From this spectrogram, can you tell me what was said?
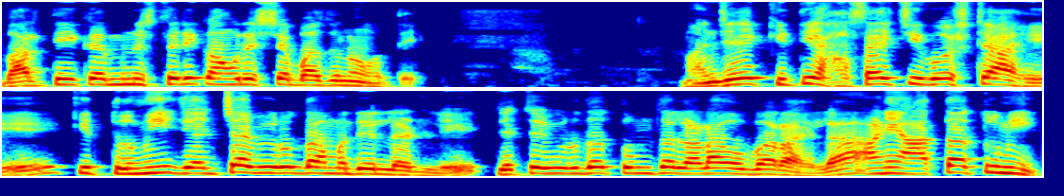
भारतीय कम्युनिस्ट तरी काँग्रेसच्या बाजूने होते. म्हणजे किती हसायची गोष्ट आहे की तुम्ही ज्यांच्या विरोधामध्ये लढले ज्याच्या विरोधात तुमचा लढा उभा राहिला आणि आता तुम्ही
